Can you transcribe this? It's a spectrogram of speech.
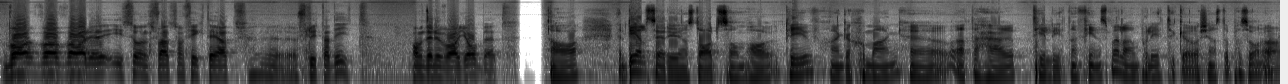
vad, vad var det i Sundsvall som fick dig att eh, flytta dit? Om det nu var jobbet? Ja, dels är det ju en stad som har driv, engagemang, eh, att det här tilliten finns mellan politiker och tjänstepersoner. Ja.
